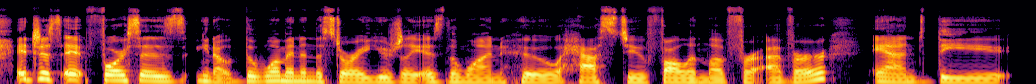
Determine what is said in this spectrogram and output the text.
it just it forces you know the woman in the story usually is the one who has to fall in love forever and the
